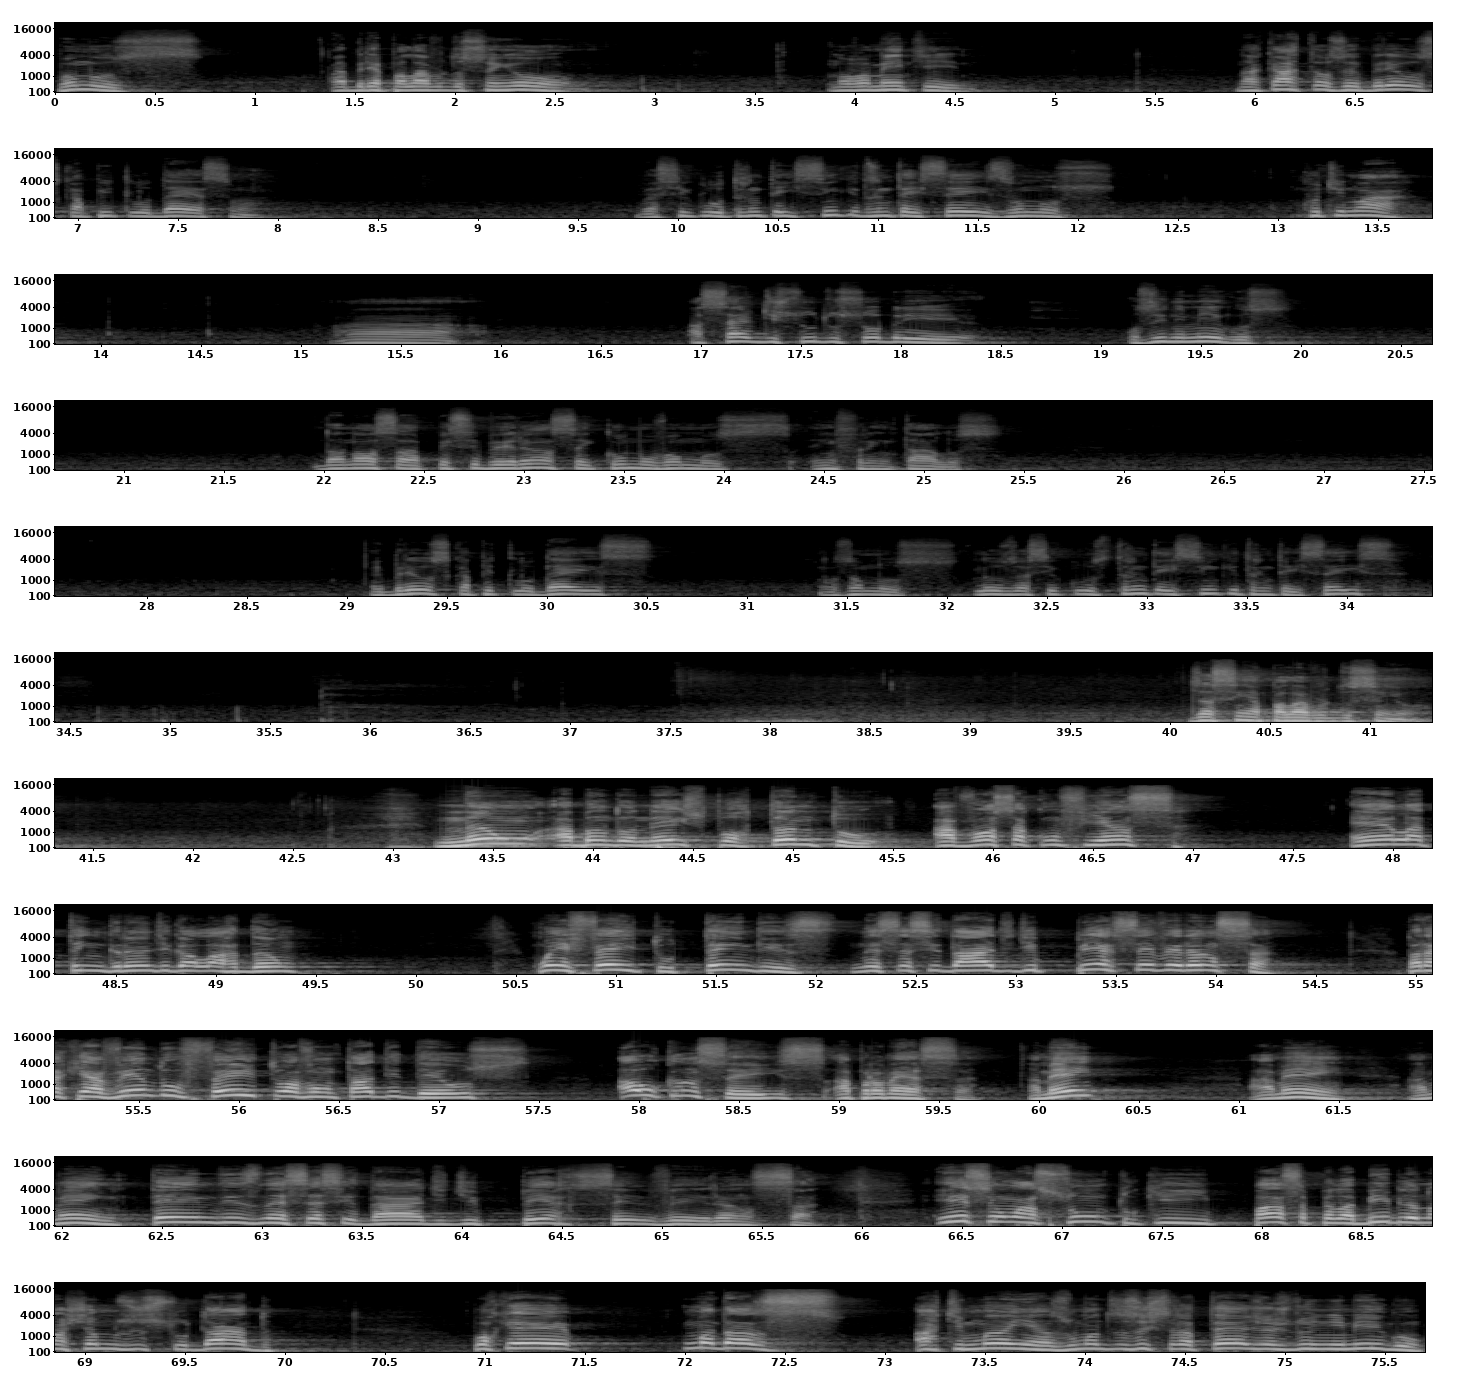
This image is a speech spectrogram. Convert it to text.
Vamos abrir a palavra do Senhor novamente na carta aos Hebreus, capítulo décimo, versículo 35 e 36. Vamos continuar a, a série de estudos sobre os inimigos da nossa perseverança e como vamos enfrentá-los. Hebreus capítulo 10, nós vamos ler os versículos 35 e 36. Diz assim a palavra do Senhor: Não abandoneis, portanto, a vossa confiança, ela tem grande galardão. Com efeito, tendes necessidade de perseverança, para que, havendo feito a vontade de Deus, alcanceis a promessa. Amém? Amém. Amém. Tendes necessidade de perseverança. Esse é um assunto que passa pela Bíblia, nós temos estudado, porque uma das artimanhas, uma das estratégias do inimigo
